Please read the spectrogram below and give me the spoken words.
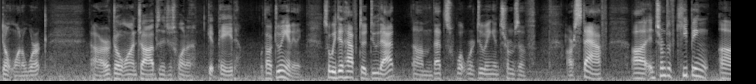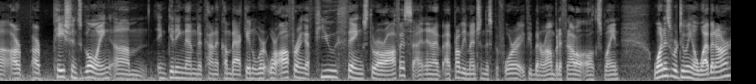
don't want to work or don't want jobs, they just want to get paid without doing anything. So we did have to do that. Um, that's what we're doing in terms of our staff. Uh, in terms of keeping uh, our, our patients going um, and getting them to kind of come back in, we're, we're offering a few things through our office. And I've, I've, probably mentioned this before if you've been around, but if not, I'll, I'll explain. One is we're doing a webinar.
